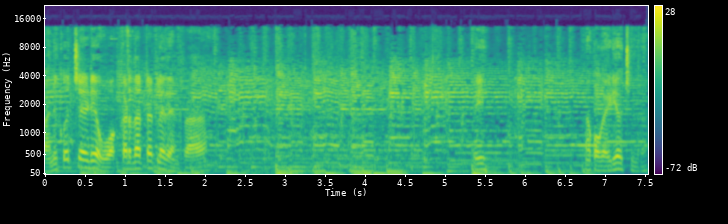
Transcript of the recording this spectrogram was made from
పనికొచ్చే ఐడియా ఒక్కడ తట్టట్లేదేంట్రా నాకు ఒక ఐడియా వచ్చిందిరా.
